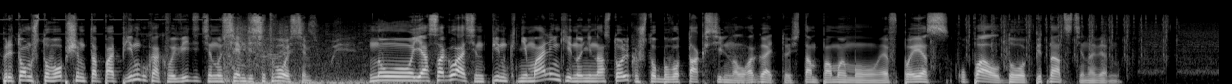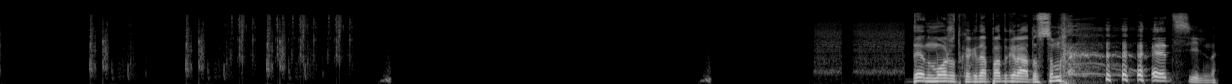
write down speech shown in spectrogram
При том, что, в общем-то, по пингу, как вы видите, ну, 78. Ну, я согласен, пинг не маленький, но не настолько, чтобы вот так сильно лагать. То есть там, по-моему, FPS упал до 15, наверное. Дэн может, когда под градусом. Это сильно.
